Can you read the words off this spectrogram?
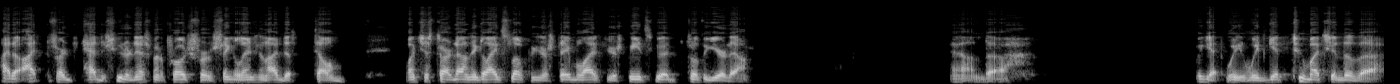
I, I I had to shoot an instrument approach for a single engine, I'd just tell them, once you start down the glide slope and you're stabilized, your speed's good, throw the gear down. And uh, we get we, we'd get too much into the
